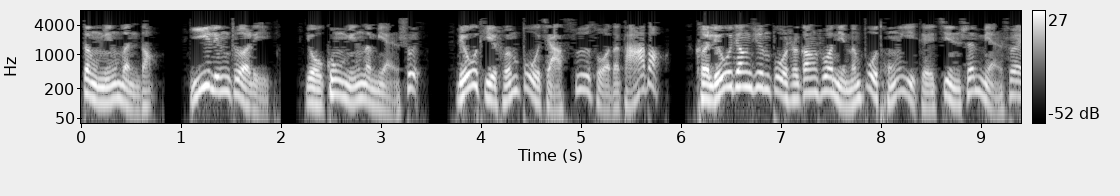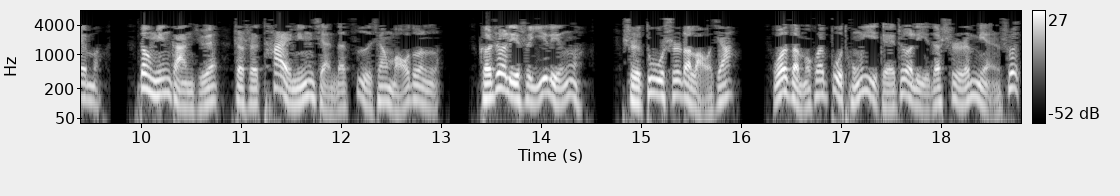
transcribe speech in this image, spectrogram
邓明问道。夷陵这里有功名的免税。刘体纯不假思索的答道。可刘将军不是刚说你们不同意给近身免税吗？邓明感觉这是太明显的自相矛盾了。可这里是夷陵啊，是都师的老家，我怎么会不同意给这里的世人免税？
